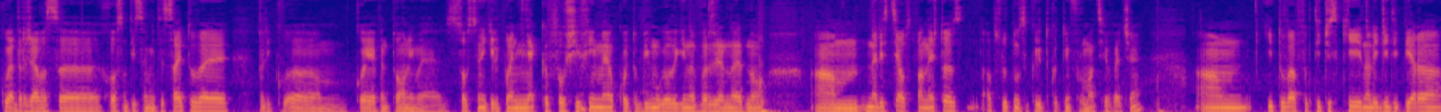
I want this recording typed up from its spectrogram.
коя държава са хоснати самите сайтове, нали, кой е евентуално име собственик или поне някакъв фалшив имейл, който би могъл да ги навърже на едно. Ам, нали, с цялото това нещо е абсолютно закрито като информация вече. Ам, и това фактически нали, GDPR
